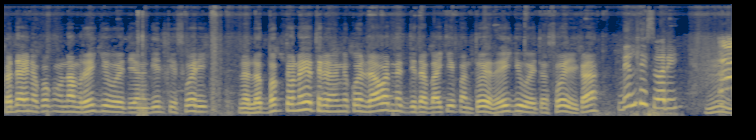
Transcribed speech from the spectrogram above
કદાચ ને કોકનું નામ રહી ગયું હોય તો એને દિલથી સોરી એટલે લગભગ તો નહીં જ અમે કોઈને રાવા જ નથી દીધા બાકી પણ તોય રહી ગયું હોય તો સોરી કા? દિલથી સોરી હમ.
